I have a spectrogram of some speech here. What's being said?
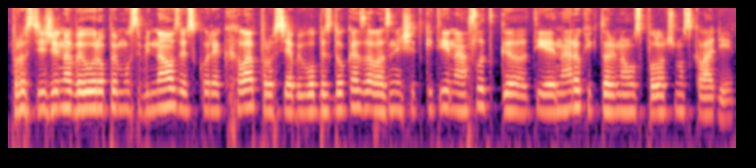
proste žena v Európe musí byť naozaj skôr jak chlap, proste, aby vôbec dokázala znieť všetky tie následky, tie nároky, ktoré na spoločnosť kladie.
